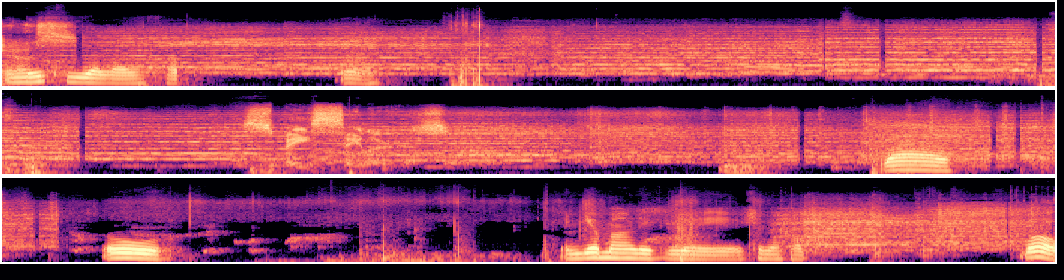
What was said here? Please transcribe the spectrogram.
อันนี้ Chess. คืออะไรครับอ้าว Space Sailors. ว้าว โอ้มันเยอะมากเลยเลยใช่ไหมครับ ว้าว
